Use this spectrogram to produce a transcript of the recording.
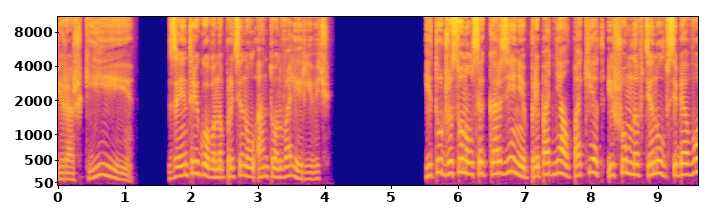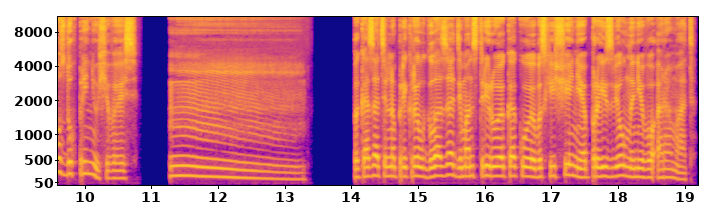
«Пирожки», — заинтригованно протянул Антон Валерьевич и тут же сунулся к корзине, приподнял пакет и шумно втянул в себя воздух, принюхиваясь. «М-м-м...» Показательно прикрыл глаза, демонстрируя, какое восхищение произвел на него аромат.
